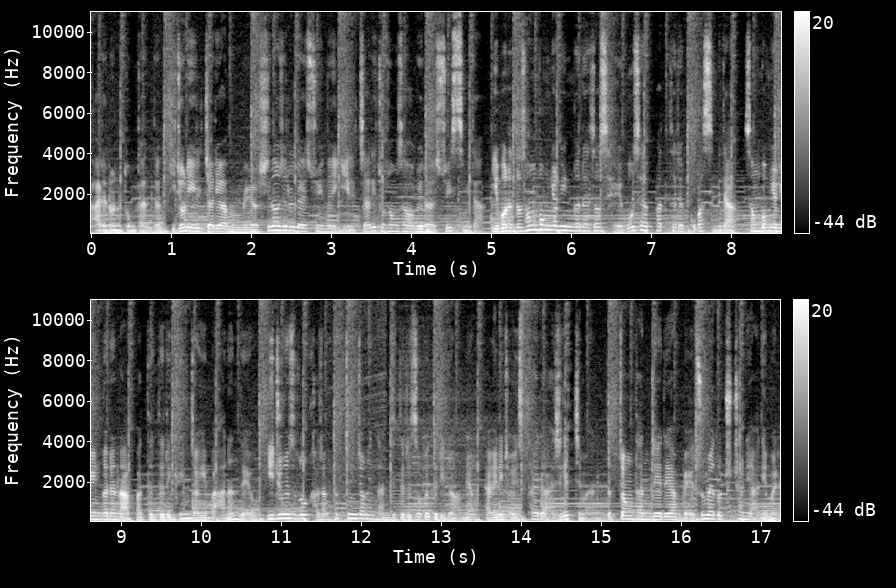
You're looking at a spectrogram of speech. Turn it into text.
아래로는 동탄 등 기존의 일자리와 맞물려 시너지를 낼 수 있는 일자리 조성 사업이라 할 수 있습니다. 이번에도 성북역 인근에서 세 곳의 아파트를 꼽았습니다. 성북역 인근에는 아파트들이 굉장히 많은데요. 이 중에서도 가장 특징적인 단지들을 소개드리려 하면 당연히 저희 스타일을 아시겠지만 특정 단지에 대한 매수 매도 추천이 아님을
